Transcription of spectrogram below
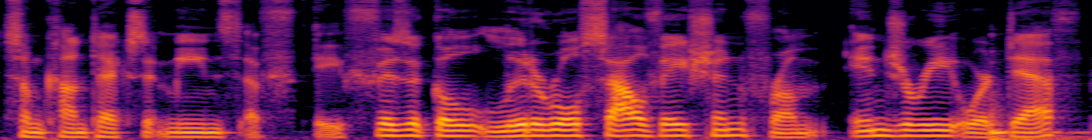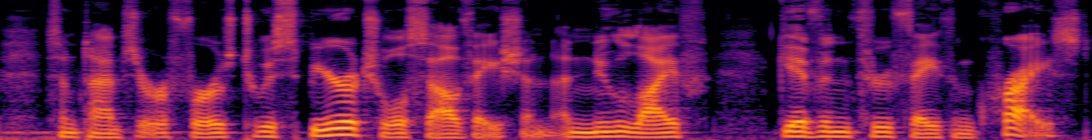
Some contexts it means a, physical, literal salvation from injury or death. Sometimes it refers to a spiritual salvation, a new life given through faith in Christ.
